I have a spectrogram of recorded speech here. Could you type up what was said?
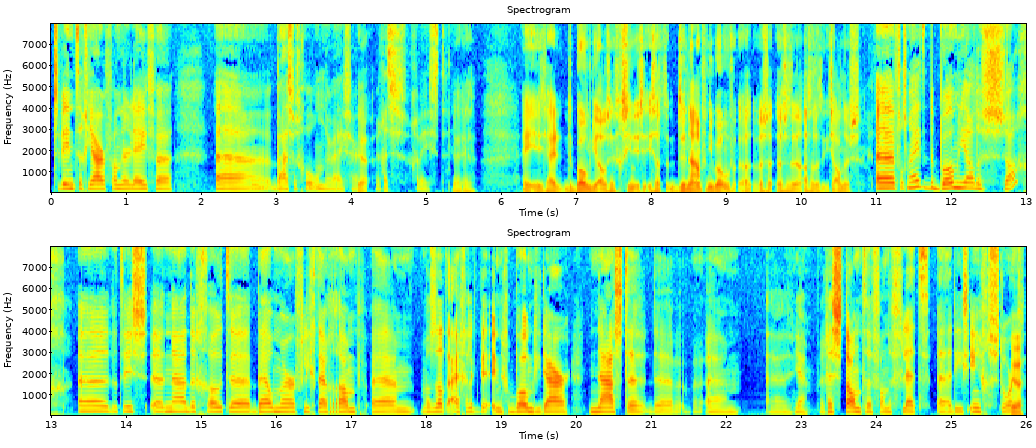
twintig jaar van haar leven eh basisschoolonderwijzer Ja. geweest. Ja, ja. Hey, je zei de boom die alles heeft gezien. Is, is dat de naam van die boom of was, het- was, het, was dat iets anders? Eh, volgens mij heet het de boom die alles zag. Eh, dat is eh, na de grote Bijlmer vliegtuigramp. ehm, was dat eigenlijk de enige boom die daar naast de, de ehm, eh, ja, restanten van de flat die is ingestort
